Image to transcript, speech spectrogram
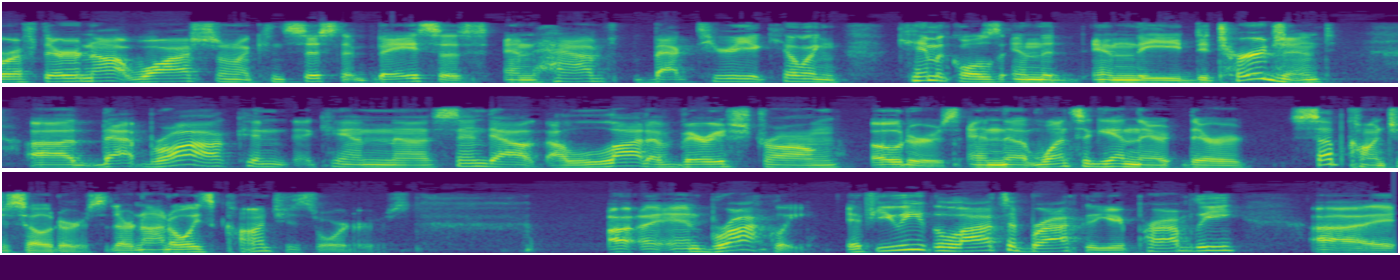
or if they're not washed on a consistent basis and have bacteria killing chemicals in the in the detergent, uh, that bra can can uh, send out a lot of very strong odors. And uh, once again, they're they're subconscious odors. They're not always conscious odors. Uh, and broccoli. If you eat lots of broccoli, you're probably uh,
